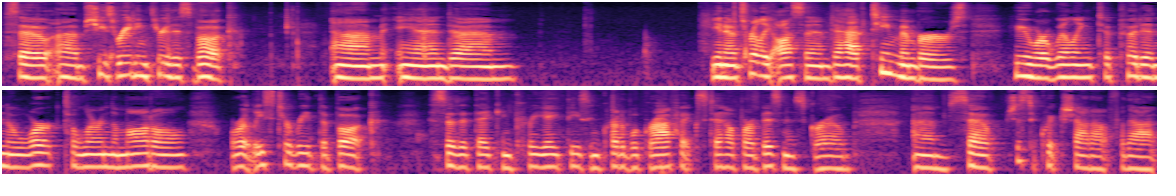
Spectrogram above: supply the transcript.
So, um, she's reading through this book. Um, and, um, you know, it's really awesome to have team members who are willing to put in the work to learn the model or at least to read the book so that they can create these incredible graphics to help our business grow. Um, so, just a quick shout out for that.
